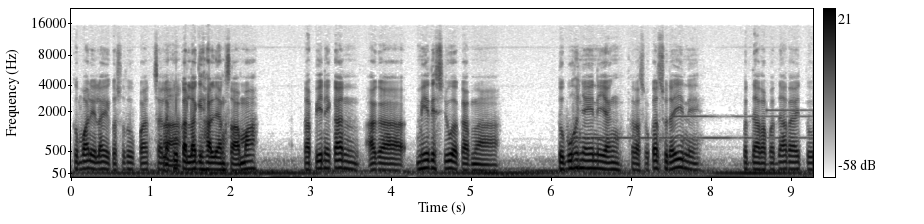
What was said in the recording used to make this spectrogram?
kembali lagi kesurupan saya Ah. lakukan lagi hal yang sama tapi ini kan agak miris juga karena tubuhnya ini yang kerasukan sudah ini berdarah berdarah itu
